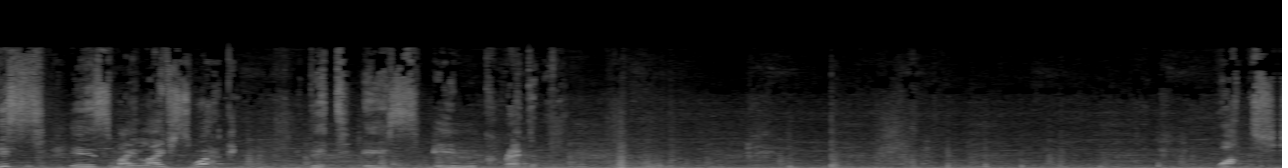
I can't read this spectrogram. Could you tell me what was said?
This is my life's work. It is incredible. Watch.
